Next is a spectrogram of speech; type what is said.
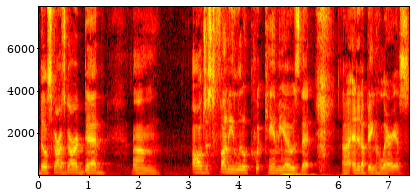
Bill Skarsgård dead. Um, all just funny little quick cameos that uh, ended up being hilarious.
